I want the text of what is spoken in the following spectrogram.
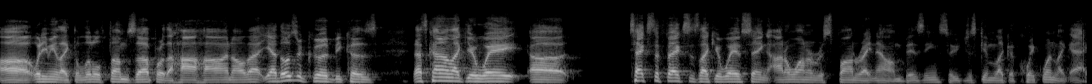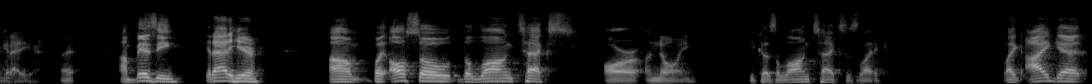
Uh, what do you mean, like the little thumbs up or the ha ha and all that? Yeah, those are good because that's kind of like your way. Uh, text effects is like your way of saying, I don't want to respond right now. I'm busy. So you just give them like a quick one, like, ah, get out of here. Right. I'm busy. Get out of here. Um, but also the long texts are annoying because the long text is like, like I get,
